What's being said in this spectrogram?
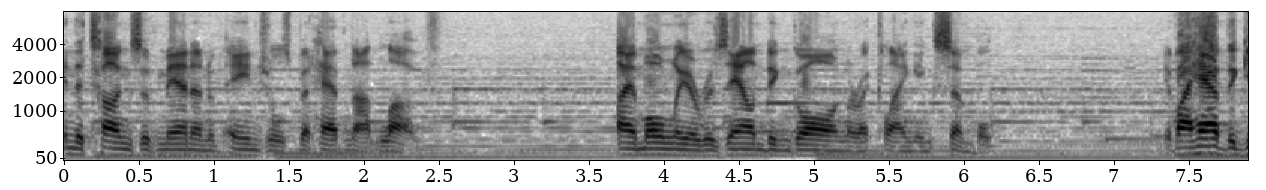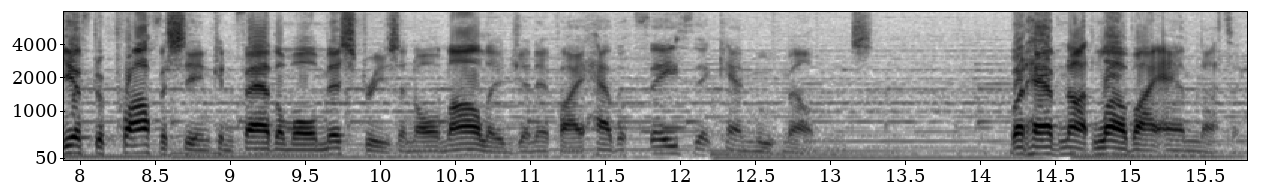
in the tongues of men and of angels but have not love, I am only a resounding gong or a clanging cymbal. If I have the gift of prophecy and can fathom all mysteries and all knowledge, and if I have a faith that can move mountains, but have not love, I am nothing.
